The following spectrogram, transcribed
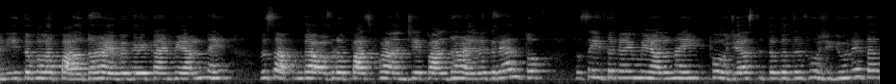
आणि इथं मला पाच ढाळे वगैरे काय मिळालं नाही. जसं आपण गावाकडं पाच फळांचे पाच ढाळे वगैरे आणतो तसं इथं काही मिळालं नाही. फौजी असते तर कधी फौजी घेऊन येतात.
